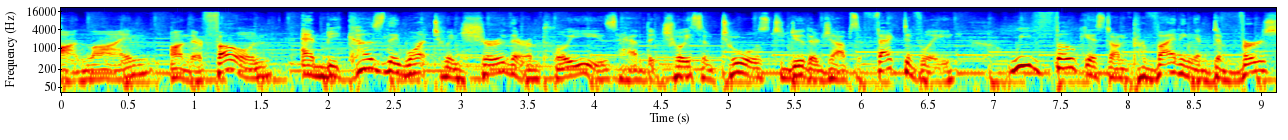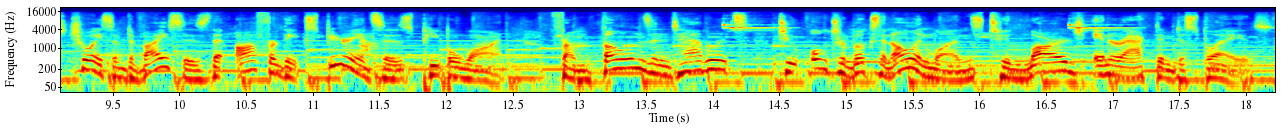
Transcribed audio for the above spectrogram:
online, on their phone, and because they want to ensure their employees have the choice of tools to do their jobs effectively, we've focused on providing a diverse choice of devices that offer the experiences people want, from phones and tablets to ultrabooks and all-in-ones to large interactive displays.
